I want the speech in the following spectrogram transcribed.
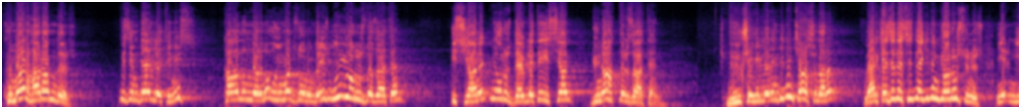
Kumar haramdır. Bizim devletimiz kanunlarına uymak zorundayız. Uyuyoruz da zaten. İsyan etmiyoruz. Devlete isyan günahtır zaten. Büyük şehirlerin gidin çarşılara. Merkeze de siz de gidin görürsünüz. Yeni,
